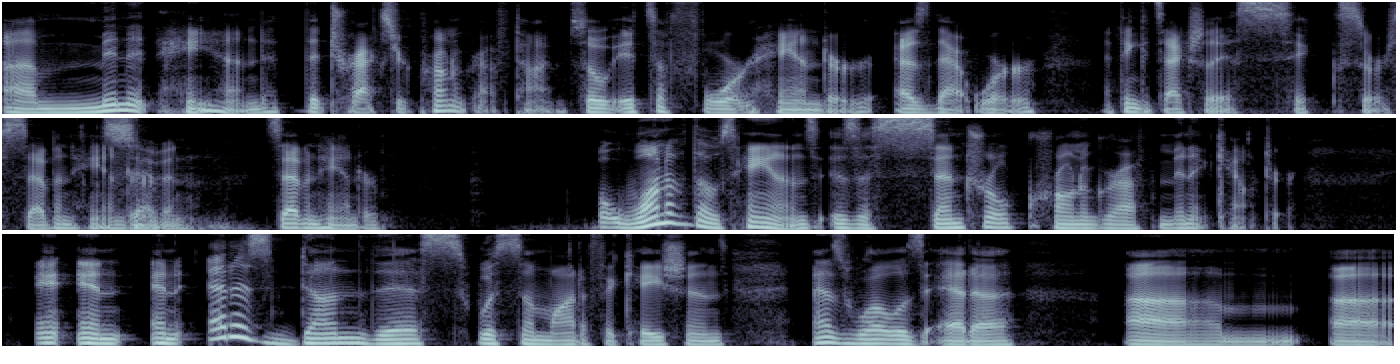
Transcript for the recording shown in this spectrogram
a minute hand that tracks your chronograph time. So, it's a four hander, as that were. I think it's actually a six or seven hander. Seven. Seven hander. But one of those hands is a central chronograph minute counter. And, and and ETA's done this with some modifications, as well as ETA, um, uh,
